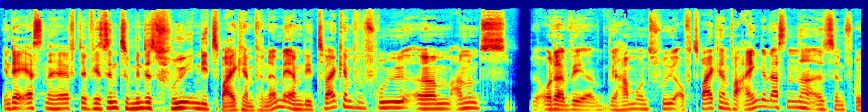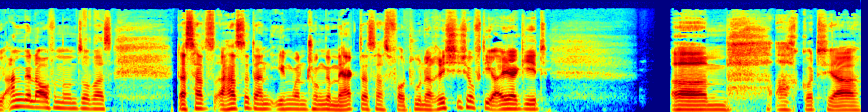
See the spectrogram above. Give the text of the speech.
in der ersten Hälfte. Wir sind zumindest früh in die Zweikämpfe. Ne? Wir haben die Zweikämpfe früh ähm, an uns, oder wir, wir haben uns früh auf Zweikämpfe eingelassen, sind früh angelaufen und sowas. Das hast, hast du dann irgendwann schon gemerkt, dass das Fortuna richtig auf die Eier geht. Ähm, ach Gott, ja.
